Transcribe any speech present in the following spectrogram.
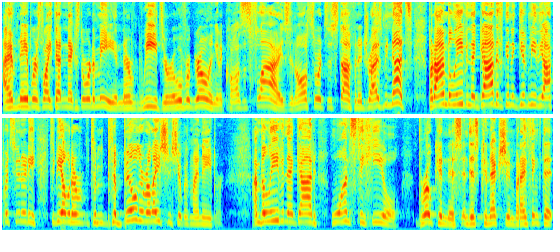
I have neighbors like that next door to me, and their weeds are overgrowing, and it causes flies and all sorts of stuff, and it drives me nuts. But I'm believing that God is going to give me the opportunity to be able to, to, to build a relationship with my neighbor. I'm believing that God wants to heal brokenness and disconnection, but I think that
